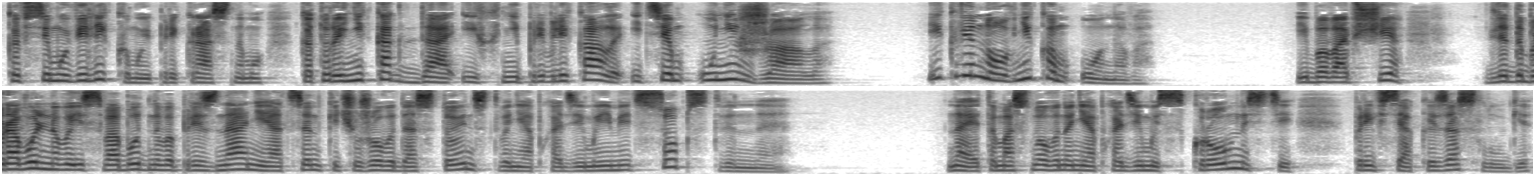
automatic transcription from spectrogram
ко всему великому и прекрасному, которая никогда их не привлекала и тем унижала, и к виновникам оного. Ибо вообще для добровольного и свободного признания и оценки чужого достоинства необходимо иметь собственное. На этом основана необходимость скромности при всякой заслуге,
